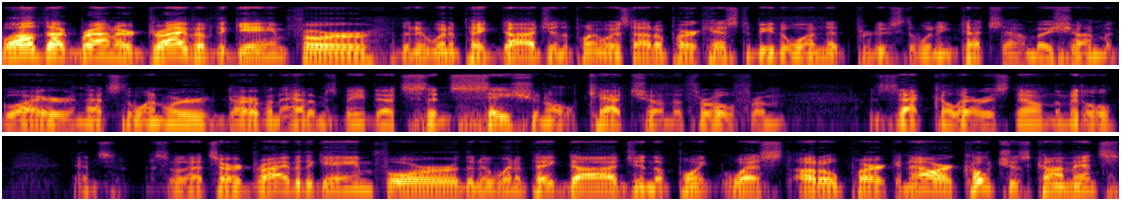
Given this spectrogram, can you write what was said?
Well, Doug Brown, our drive of the game for the new Winnipeg Dodge and the Point West Auto Park has to be the one that produced the winning touchdown by Sean McGuire, and that's the one where Darvin Adams made that sensational catch on the throw from Zach Collaros down the middle. And so- that's our drive of the game for the new Winnipeg Dodge in the Point West Auto Park. And now our coach's comments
